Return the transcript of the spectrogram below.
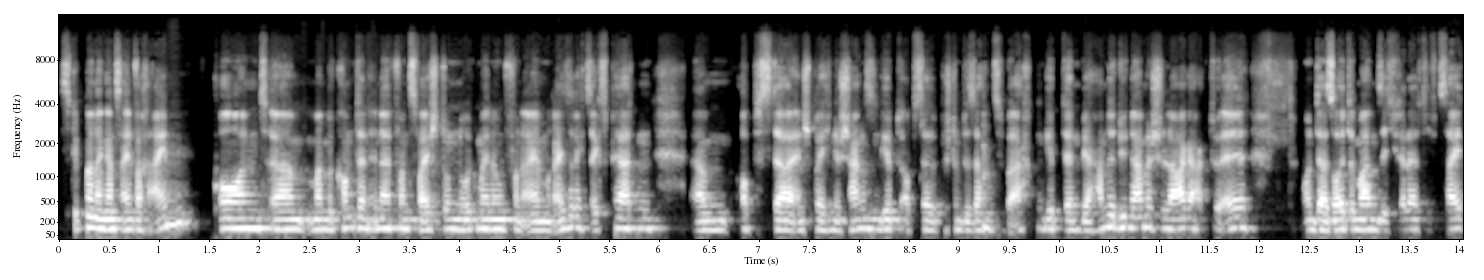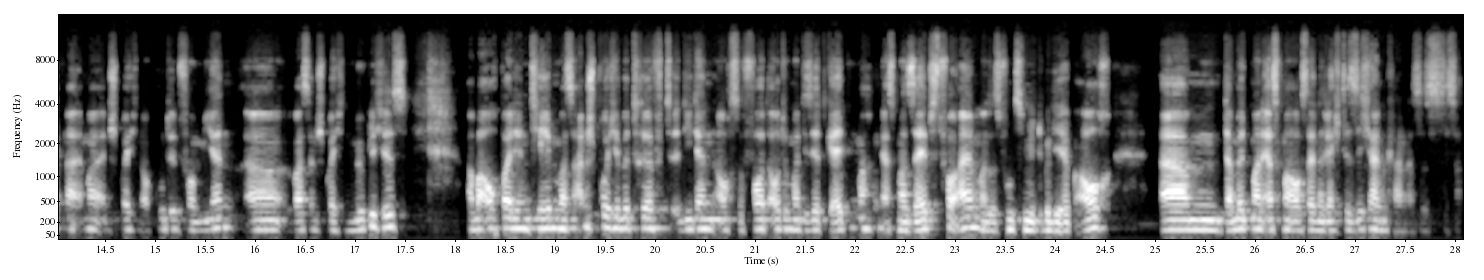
Das gibt man dann ganz einfach ein. Und ähm, man bekommt dann innerhalb von zwei Stunden Rückmeldung von einem Reiserechtsexperten, ähm, ob es da entsprechende Chancen gibt, ob es da bestimmte Sachen zu beachten gibt. Denn wir haben eine dynamische Lage aktuell. Und da sollte man sich relativ zeitnah immer entsprechend auch gut informieren, äh, was entsprechend möglich ist. Aber auch bei den Themen, was Ansprüche betrifft, die dann auch sofort automatisiert geltend machen, erstmal selbst vor allem, also es funktioniert über die App auch, ähm, damit man erstmal auch seine Rechte sichern kann. Das ist, das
